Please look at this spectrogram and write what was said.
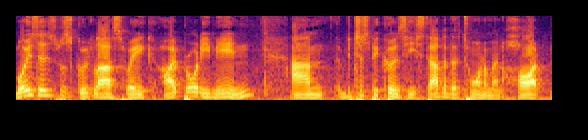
Moises was good last week. I brought him in, um, but just because he started the tournament hot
